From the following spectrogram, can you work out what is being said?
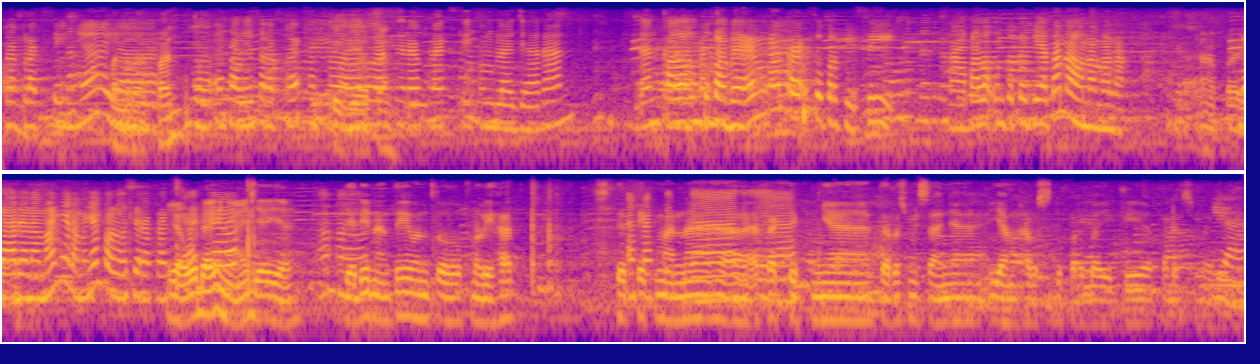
refleksinya Penerapan. ya eh, evaluasi refleksi. Evaluasi refleksi pembelajaran dan Kalau untuk KBM kan re- supervisi. Nah, kalau untuk kegiatan nah, mana-mana? Apa Nggak ya? ada namanya, namanya evaluasi refleksi Ya udah aja. ini aja ya. Uh-uh. Jadi nanti untuk melihat titik Efektifnya mana gitu ya. efektifnya, terus misalnya yang harus diperbaiki apa dan Iya. sebagainya.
